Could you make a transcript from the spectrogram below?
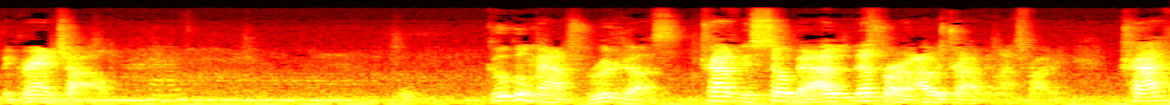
the grandchild. Google Maps routed us. Traffic is so bad. I- That's where I was driving last Friday. Traffic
